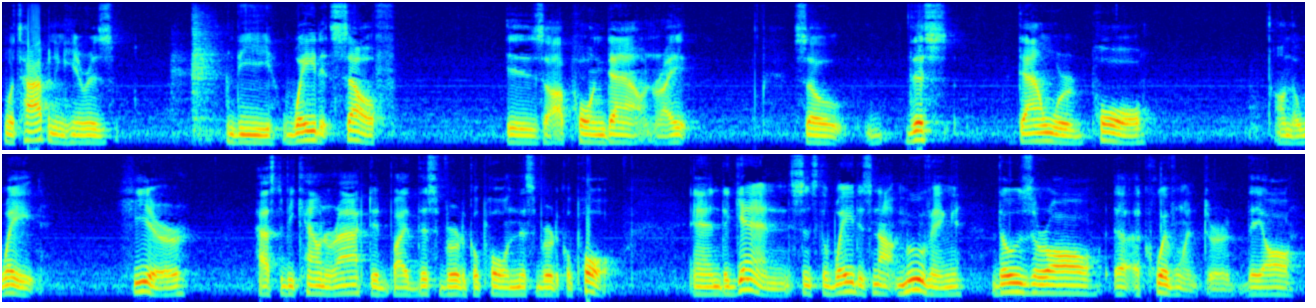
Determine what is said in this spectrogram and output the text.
what's happening here is the weight itself is uh, pulling down, right? So this downward pull on the weight here has to be counteracted by this vertical pull and this vertical pull. And again, since the weight is not moving, those are all uh, equivalent, or they all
